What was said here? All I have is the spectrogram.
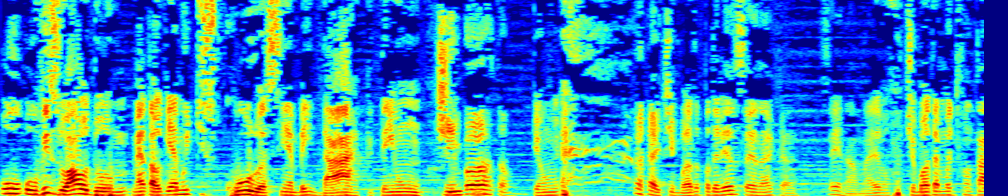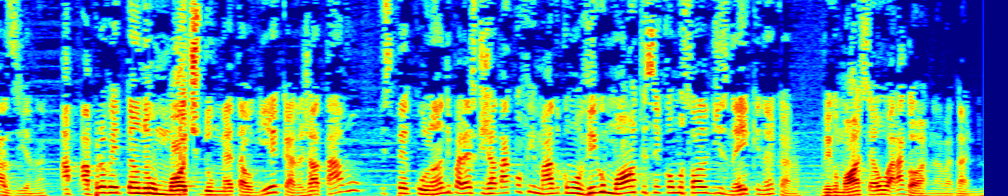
o, o visual do Metal Gear é muito escuro, assim, é bem dark, tem um. Tim Burton. Tem um. Tim Burton poderia ser, né, cara? Sei não, mas o futebol é muito fantasia, né? A- aproveitando o mote do Metal Gear, cara, já estavam especulando e parece que já tá confirmado como Viggo Mortensen como Solid Snake, né, cara? Viggo Mortensen é o Aragorn, na verdade. Né?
